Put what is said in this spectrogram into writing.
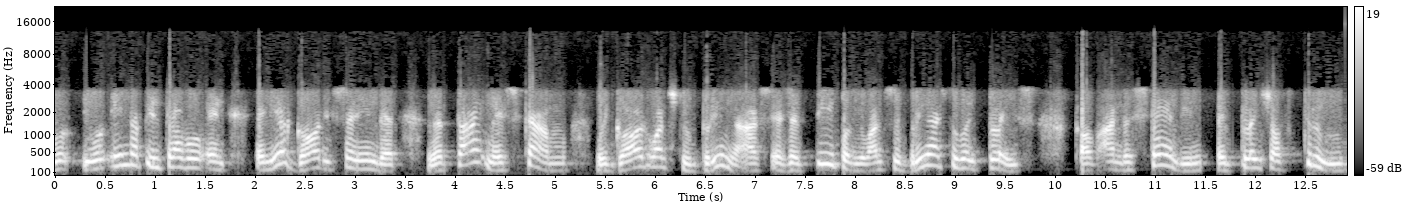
will you will end up in trouble. And and here God is saying that the time has come where God wants to bring us as a people. He wants to bring us to a place of understanding, a place of truth,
